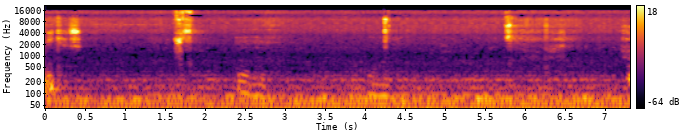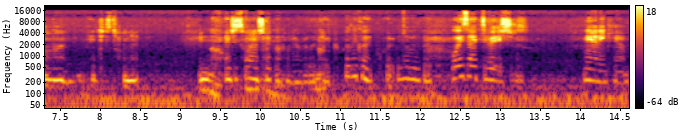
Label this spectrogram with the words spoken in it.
Because. Mhm. Hold on. I just want to. No. I just want to check up on her really quick. Really quick. Really quick. Voice activation. Nanny cam.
